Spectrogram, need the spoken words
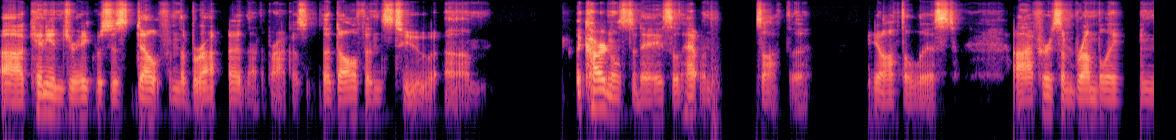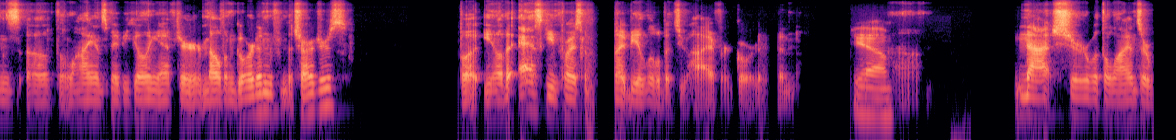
Uh, Kenyon Drake was just dealt from the Bron- uh, not the Broncos, the Dolphins to um, the Cardinals today, so that one's off the you know off the list. Uh, I've heard some rumblings of the Lions maybe going after Melvin Gordon from the Chargers, but you know the asking price might be a little bit too high for Gordon. Yeah. Um, not sure what the Lions are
